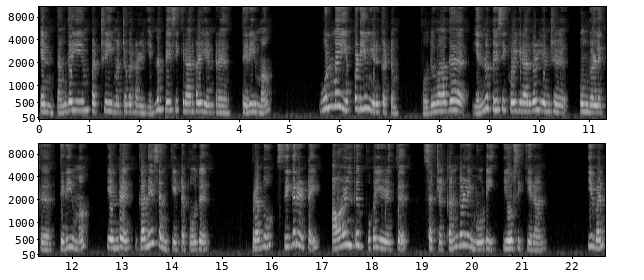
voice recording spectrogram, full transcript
என் தங்கையையும் பற்றி மற்றவர்கள் என்ன பேசிக்கிறார்கள் என்று தெரியுமா? உண்மை எப்படியும் இருக்கட்டும். பொதுவாக என்ன பேசிக்கொள்கிறார்கள் என்று உங்களுக்கு தெரியுமா? என்று கணேசன் கேட்டபோது பிரபு சிகரெட்டை ஆழ்ந்து புகையிழுத்து சற்று கண்களை மூடி யோசிக்கிறான். இவன்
